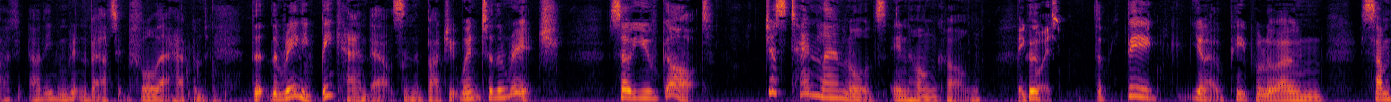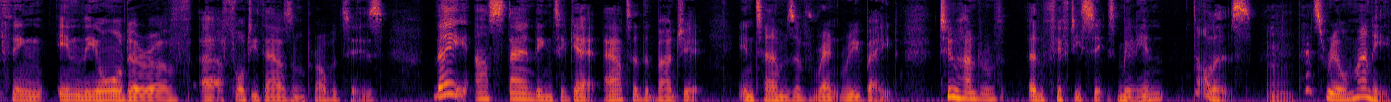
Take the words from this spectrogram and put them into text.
I'd, I'd even written about it before that happened, that the really big handouts in the budget went to the rich. So you've got just 10 landlords in Hong Kong. Big who- boys. The big, you know, people who own something in the order of uh, 40,000 properties. They are standing to get out of the budget in terms of rent rebate $256 million. That's real money.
